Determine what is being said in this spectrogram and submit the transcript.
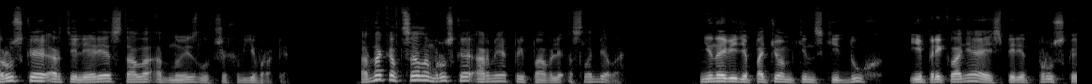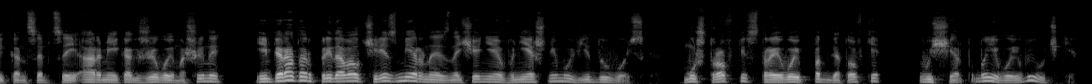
русская артиллерия стала одной из лучших в Европе. Однако в целом русская армия при Павле ослабела. Ненавидя потемкинский дух и преклоняясь перед прусской концепцией армии как живой машины, Император придавал чрезмерное значение внешнему виду войск, муштровке, строевой подготовке в ущерб боевой выучке.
